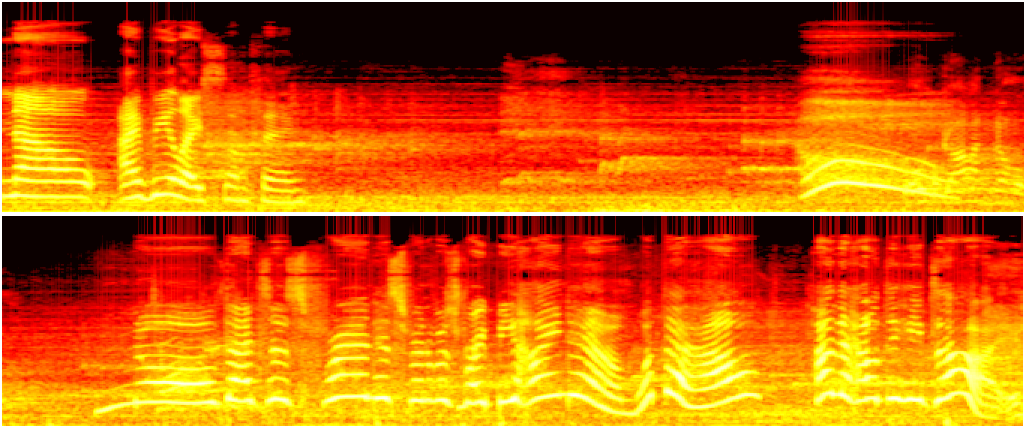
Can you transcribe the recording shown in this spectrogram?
Now, I realized something. Oh God, no. No, that's his friend. His friend was right behind him. What the hell? How the hell did he die?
